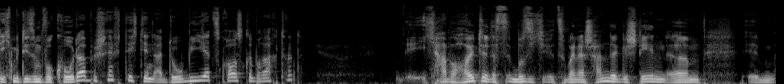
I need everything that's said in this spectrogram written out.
dich mit diesem Vocoder beschäftigt, den Adobe jetzt rausgebracht hat? ich habe heute, das muss ich zu meiner Schande gestehen, ähm,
